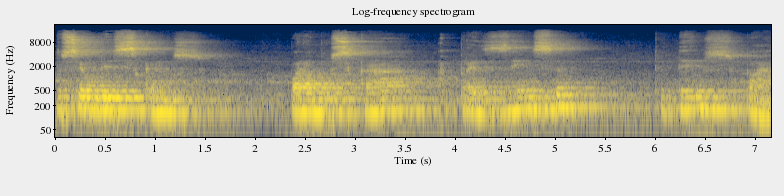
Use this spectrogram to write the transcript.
do seu descanso, para buscar a presença de Deus Pai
